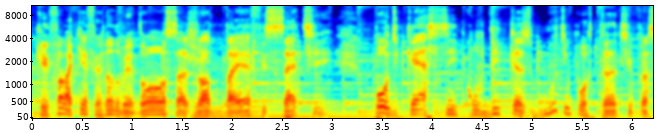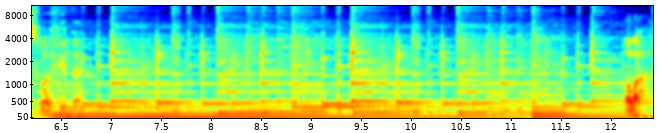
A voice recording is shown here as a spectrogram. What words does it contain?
quem fala aqui é Fernando Mendonça, JF7, podcast com dicas muito importantes para a sua vida. Olá,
